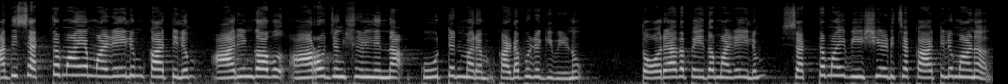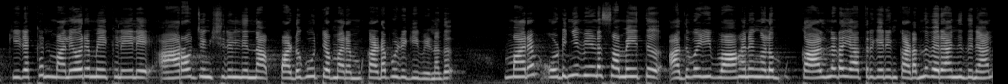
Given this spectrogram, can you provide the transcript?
അതിശക്തമായ മഴയിലും കാറ്റിലും ആര്യങ്കാവ് ആറോ ജംഗ്ഷനിൽ നിന്ന കൂറ്റൻ മരം കടപുഴകി വീണു. തോരാതെ പെയ്ത മഴയിലും ശക്തമായി വീശിയടിച്ച കാറ്റിലുമാണ് കിഴക്കൻ മലയോര മേഖലയിലെ ആറോ ജംഗ്ഷനിൽ നിന്ന പടുകൂറ്റ മരം കടപുഴകി വീണത്. മരം ഒടിഞ്ഞു വീണ സമയത്ത് അതുവഴി വാഹനങ്ങളും കാൽനട യാത്രികരും കടന്നു വരാഞ്ഞതിനാൽ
